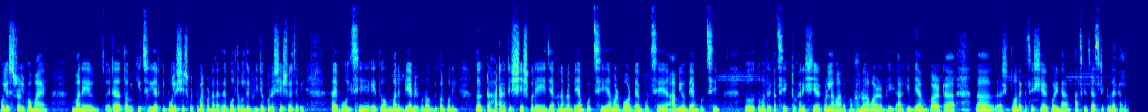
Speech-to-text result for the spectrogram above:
কোলেস্ট্রল কমায় মানে এটা তো আমি কিছুই আর কি বলে শেষ করতে পারব না। দেখা যায় বলতে বলতে ভিডিও পুরো শেষ হয়ে যাবে। তাই বলছি এ তো মানে ব্যায়ামের কোনো বিকল্প নেই। তো একটু হাঁটাহাঁটি শেষ করে এই যে এখন আমরা ব্যায়াম করছি, আমার বর ব্যায়াম করছে, আমিও ব্যায়াম করছি। তো তোমাদের কাছে একটুখানি শেয়ার করলাম। আমি কখনো আমার আর কি ব্যায়াম করাটা তোমাদের কাছে শেয়ার করি না। আজকে জাস্ট একটু দেখালাম।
